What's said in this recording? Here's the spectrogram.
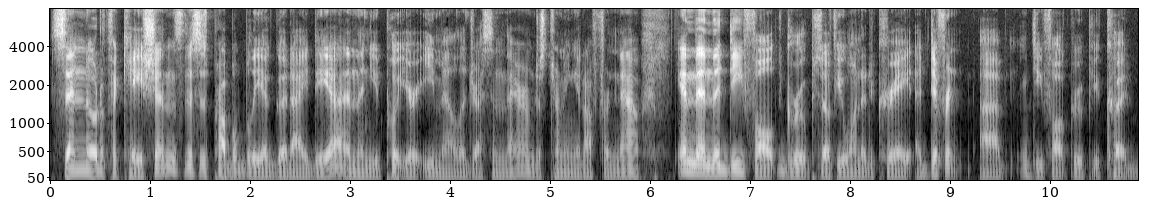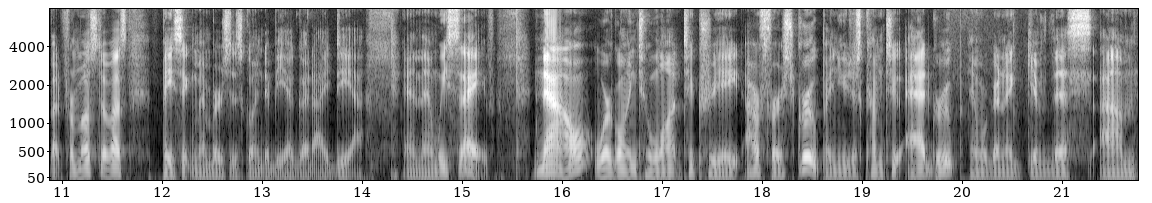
Send notifications. This is probably a good idea, and then you put your email address in there. I'm just turning it off for now. And then the default group. So if you wanted to create a different uh, default group, you could. But for most of us, basic members is going to be a good idea. And then we save. Now we're going to want to create our first group. And you just come to add group and we're going to give this um,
